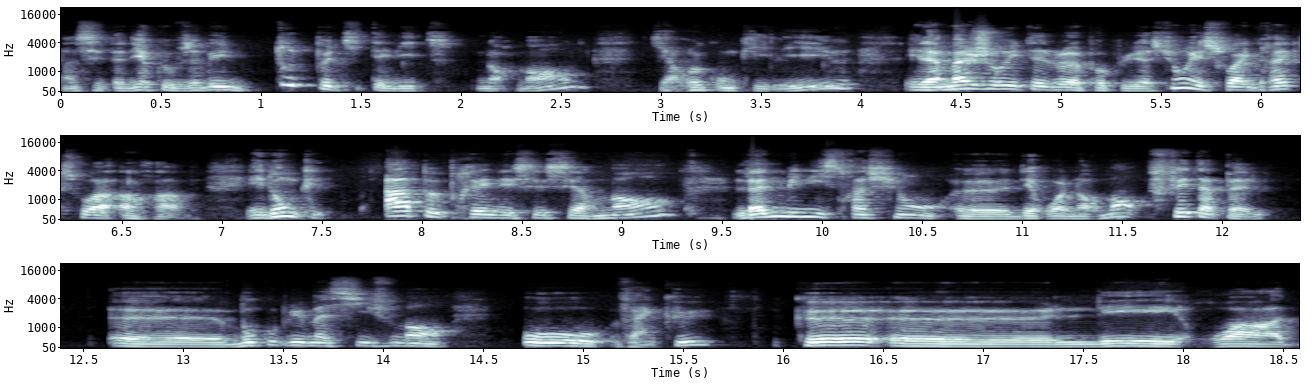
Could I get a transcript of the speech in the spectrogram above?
Hein, c'est-à-dire que vous avez une toute petite élite normande qui a reconquis l'île, et la majorité de la population est soit grecque, soit arabe. Et donc, à peu près nécessairement, l'administration euh, des rois normands fait appel euh, beaucoup plus massivement aux vaincus que euh, les rois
